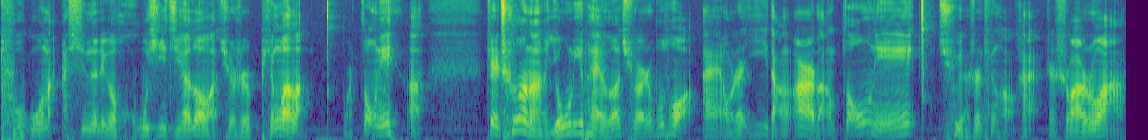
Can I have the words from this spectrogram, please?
吐故纳新的这个呼吸节奏啊，确实平稳了。我说走你啊！这车呢，油离配合确实不错。哎，我这一档二档走你，确实挺好开。这实话说啊，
